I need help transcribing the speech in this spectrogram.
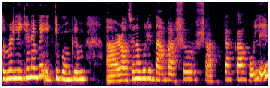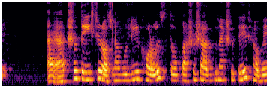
তোমরা লিখে নেবে একটি বঙ্কিম রচনাবলীর দাম পাঁচশো ষাট টাকা হলে একশো তেইশটি রচনাবলীর খরচ, তো পাঁচশো সাত গুণ একশো তেইশ হবে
